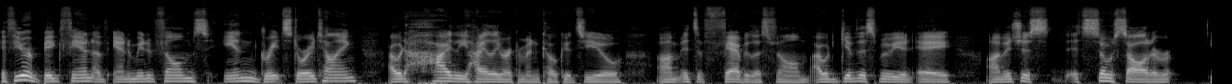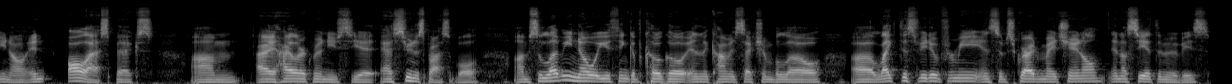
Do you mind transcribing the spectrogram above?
If you're a big fan of animated films and great storytelling, I would highly, highly recommend Coco to you. Um, it's a fabulous film. I would give this movie an A. Um, it's just, it's so solid, you know, in all aspects. Um, I highly recommend you see it as soon as possible. Um, so let me know what you think of Coco in the comment section below. Uh, like this video for me and subscribe to my channel, and I'll see you at the movies.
